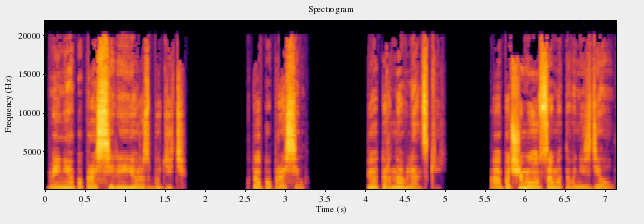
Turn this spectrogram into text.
Меня попросили ее разбудить. Кто попросил? Пётр Навлянский. А почему он сам этого не сделал?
